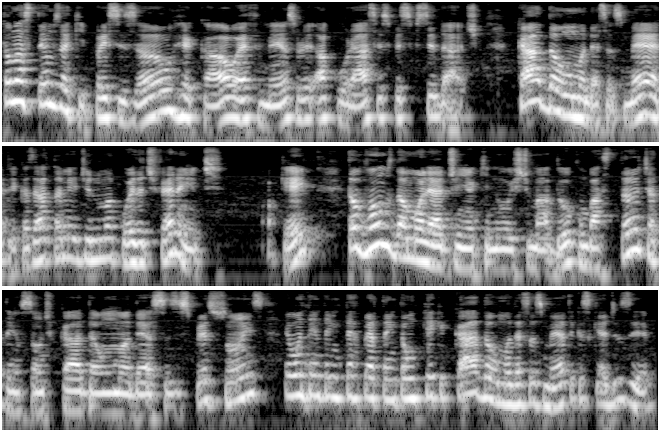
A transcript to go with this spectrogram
Então, nós temos aqui precisão, recal, F-measure, acurácia e especificidade. Cada uma dessas métricas está medindo uma coisa diferente. Ok? Então vamos dar uma olhadinha aqui no estimador com bastante atenção de cada uma dessas expressões. Eu vou tentar interpretar então o que, que cada uma dessas métricas quer dizer.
